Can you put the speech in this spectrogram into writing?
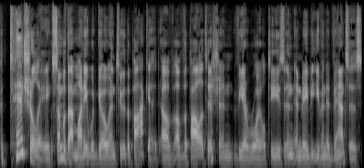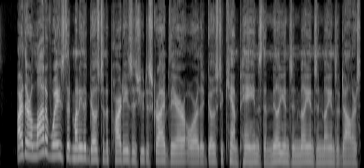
Potentially, some of that money would go into the pocket of, of the politician via royalties and, and maybe even advances. Are there a lot of ways that money that goes to the parties, as you described there, or that goes to campaigns, the millions and millions and millions of dollars,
